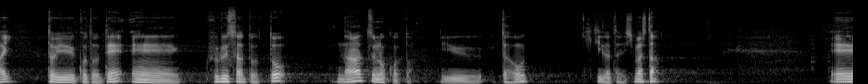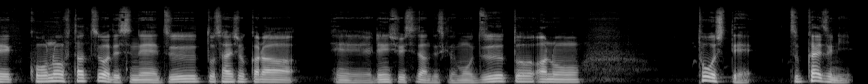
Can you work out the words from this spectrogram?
はいということで、えーふるさとと七つの子という歌を弾き語りしました。えーこの2つはですねずっと最初から、えー練習してたんですけどもずっとあの通してつっかえずに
